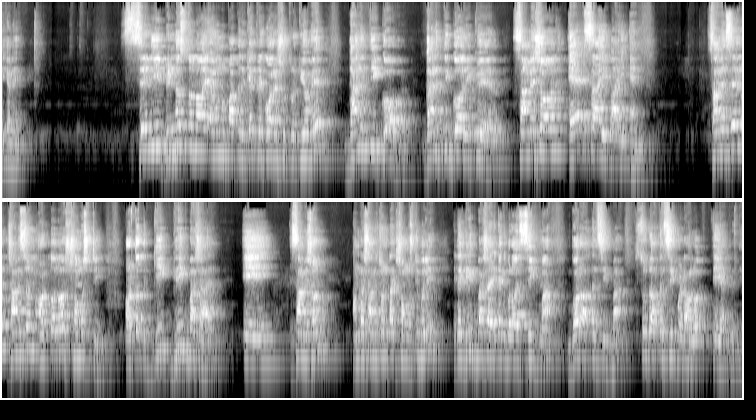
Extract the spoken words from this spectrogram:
এখানে শ্রেণি বিন্যস্ত নয় এমন উপাত্তের ক্ষেত্রে গড়ের সূত্র কি হবে? গাণিতিক গড়। গাণিতিক গড় equal summation x i by n summation summation অর্থ হল সমষ্টি। অর্থাৎ গ্রিক গ্রিক ভাষায় এই সামেশন আমরা সামেশনটাকে সমষ্টি বলি। এটা গ্রিক ভাষায় এটাকে বলা হয় সিগমা বড় হাতের সিগমা ছোট হাতের সিগমাটা হলো এই আকৃতি।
